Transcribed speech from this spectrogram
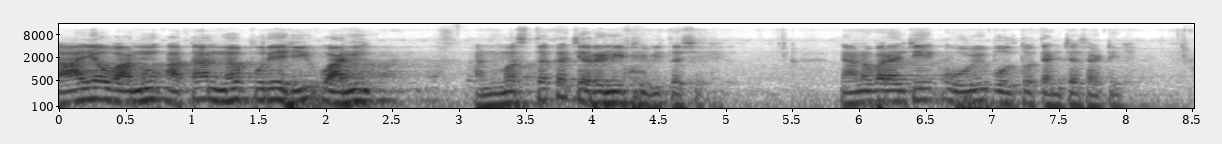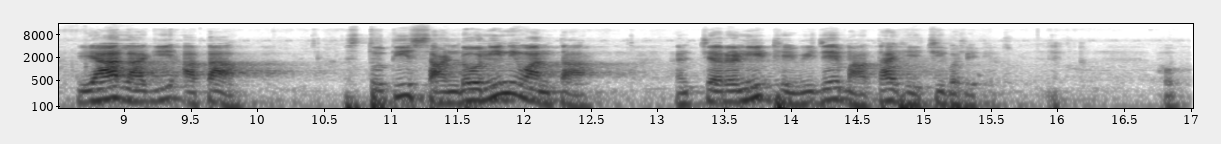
काय वानू आता न पुरे ही वाणी. आणि मस्तक चरणी ठेवी तसे. ज्ञानोबरांची ओवी बोलतो त्यांच्यासाठी. या लागी आता स्तुती सांडोनी निवांता आणि चरणी ठेवी जे माता हेची भले. हो.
